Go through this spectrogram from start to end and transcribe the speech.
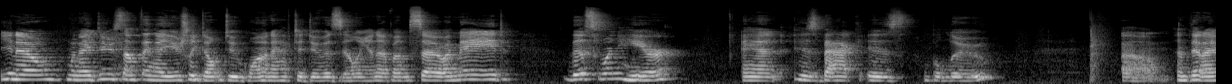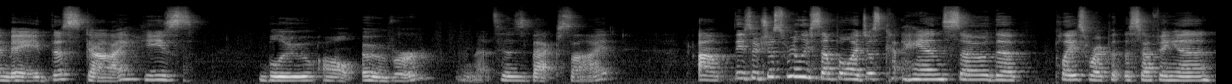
you know, when I do something, I usually don't do one. I have to do a zillion of them. So I made this one here, and his back is blue. Um, and then I made this guy. He's blue all over, and that's his backside. Um, these are just really simple. I just hand sew the place where I put the stuffing in.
